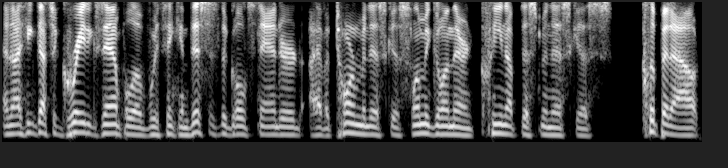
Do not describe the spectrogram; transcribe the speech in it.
And I think that's a great example of we're thinking this is the gold standard. I have a torn meniscus. Let me go in there and clean up this meniscus, clip it out.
